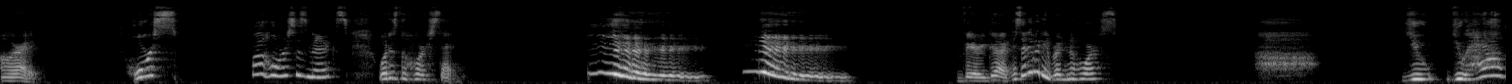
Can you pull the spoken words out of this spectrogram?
All right, horse. Well, horse is next. What does the horse say? Nay, nay. Very good. Has anybody ridden a horse? You, you have,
